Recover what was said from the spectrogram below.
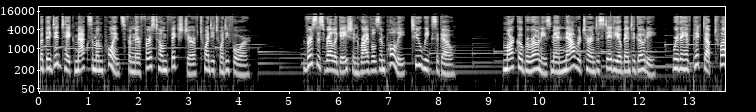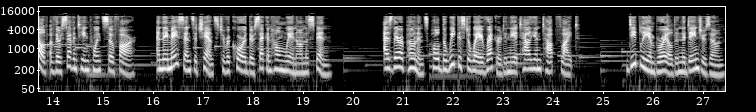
but they did take maximum points from their first home fixture of 2024. Versus relegation rivals Empoli two weeks ago. Marco Baroni's men now return to Stadio Bentegodi, where they have picked up 12 of their 17 points so far, and they may sense a chance to record their second home win on the spin. As their opponents hold the weakest away record in the Italian top flight. Deeply embroiled in the danger zone,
